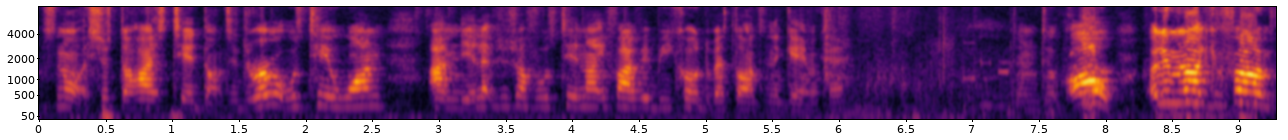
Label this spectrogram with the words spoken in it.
it's not. It's just the highest tier dance. If the robot was tier 1 and the electric shuffle was tier 95, it'd be called the best dance in the game, okay? Oh! Illuminati confirmed!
